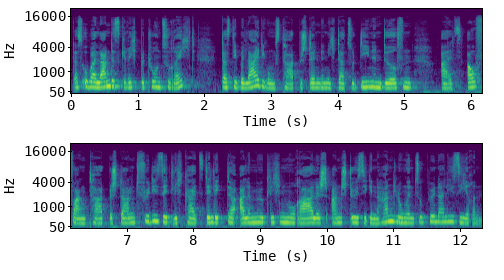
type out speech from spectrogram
Das Oberlandesgericht betont zu Recht, dass die Beleidigungstatbestände nicht dazu dienen dürfen, als Auffangtatbestand für die Sittlichkeitsdelikte alle möglichen moralisch anstößigen Handlungen zu penalisieren.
